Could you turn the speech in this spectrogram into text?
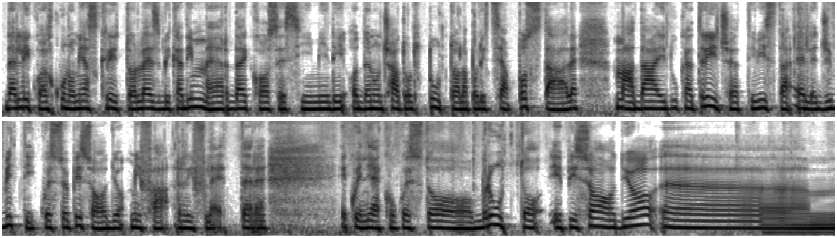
da lì qualcuno mi ha scritto lesbica di merda e cose simili, ho denunciato il tutto alla polizia postale, ma da educatrice e attivista LGBT questo episodio mi fa riflettere. E quindi ecco questo brutto episodio ehm,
